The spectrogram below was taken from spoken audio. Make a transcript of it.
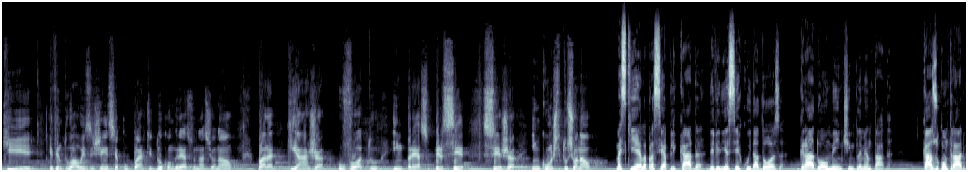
que eventual exigência por parte do Congresso Nacional para que haja o voto impresso per se seja inconstitucional mas que ela, para ser aplicada, deveria ser cuidadosa, gradualmente implementada. Caso contrário,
